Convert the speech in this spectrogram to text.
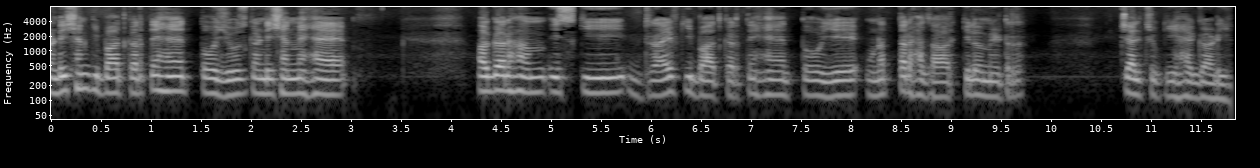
कंडीशन की बात करते हैं तो यूज़ कंडीशन में है। अगर हम इसकी ड्राइव की बात करते हैं तो ये उनहत्तर हज़ार किलोमीटर चल चुकी है गाड़ी।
